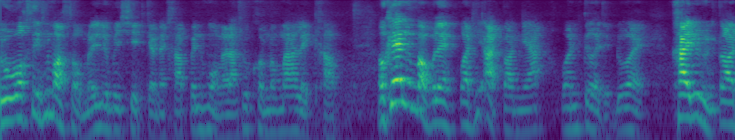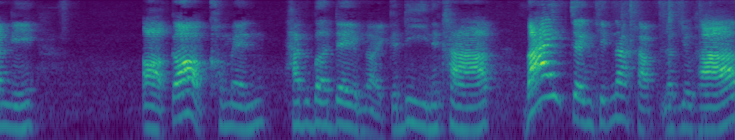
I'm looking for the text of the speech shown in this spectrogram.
ดูวัคซีนที่เหมาะสมและอย่าลืมไปฉีดกันนะครับ เป็นห่วงและรักทุกคนมากๆเลยครับ โอเค ลืมบอกไปเลยวันที่อัดตอนนี้วันเกิดอีกด้วย ใครดูถึงตอนนี้อ่อก็คอมเมนต์ Happy Birthday หน่อยก็ดีนะครับบายเจอกันคลิปหน้าครับ Love you ครับ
